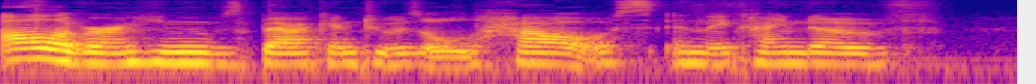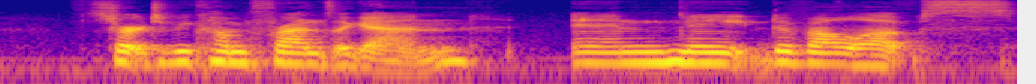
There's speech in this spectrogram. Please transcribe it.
Oliver, and he moves back into his old house, and they kind of start to become friends again. And Nate develops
